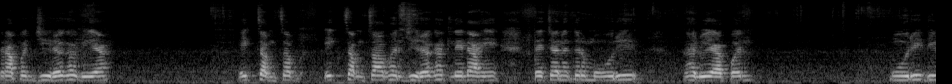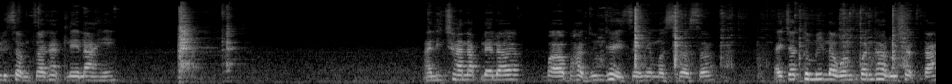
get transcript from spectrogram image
तर आपण जिरं घालूया. एक चमचा एक चमचाभर जिरं घातलेलं आहे. त्याच्यानंतर मोहरी घालूया आपण. मोहरी दीड चमचा घातलेला आहे. आणि छान आपल्याला भाजून घ्यायचं हे मस्त असं. याच्यात तुम्ही लवंग पण घालू शकता.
